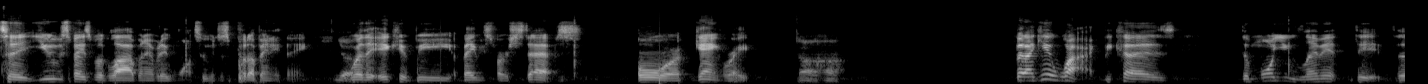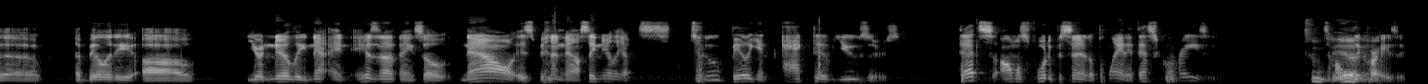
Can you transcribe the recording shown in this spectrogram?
to use Facebook Live whenever they want to, and just put up anything. Yeah. Whether it could be a baby's first steps or gang rape. Uh huh. But I get why, because the more you limit the the ability of you're nearly now and here's another thing. So now it's been announced they nearly have two billion active users. That's almost forty percent of the planet. That's crazy. Two Totally billion. crazy.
